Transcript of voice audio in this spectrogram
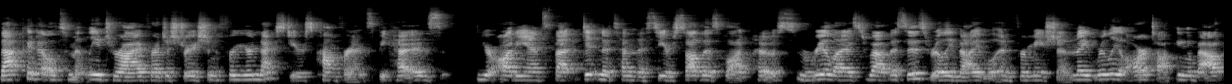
that could ultimately drive registration for your next year's conference because your audience that didn't attend this year saw this blog post and realized, wow, this is really valuable information. They really are talking about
